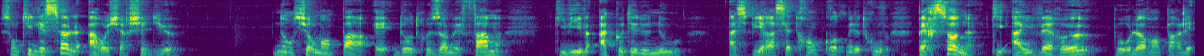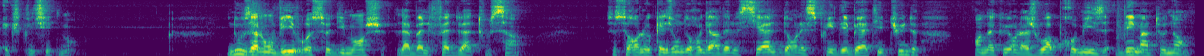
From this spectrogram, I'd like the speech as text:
Sont-ils les seuls à rechercher Dieu? Non, sûrement pas, et d'autres hommes et femmes qui vivent à côté de nous aspirent à cette rencontre mais ne trouvent personne qui aille vers eux pour leur en parler explicitement. Nous allons vivre ce dimanche la belle fête de la Toussaint. Ce sera l'occasion de regarder le ciel dans l'esprit des béatitudes en accueillant la joie promise dès maintenant.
